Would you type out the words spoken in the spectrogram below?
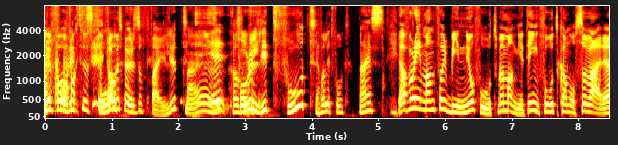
Jeg får faktisk Fot får, høres så feil ut. Nei, altså, Får du litt fot? Jeg får litt fot. Nice. Ja, fordi man forbinder jo fot med mange ting. Fot kan også være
